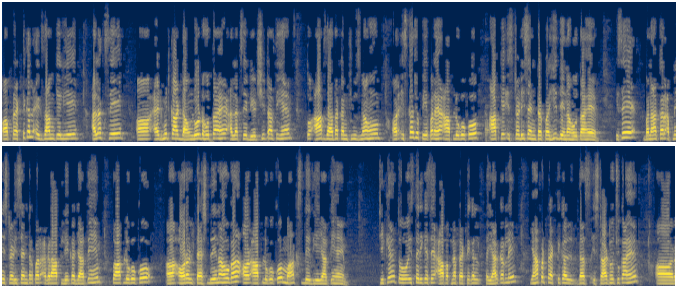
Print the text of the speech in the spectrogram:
और प्रैक्टिकल एग्ज़ाम के लिए अलग से एडमिट कार्ड डाउनलोड होता है, अलग से डेट शीट आती है। तो आप ज़्यादा कंफ्यूज ना हो। और इसका जो पेपर है, आप लोगों को आपके स्टडी सेंटर पर ही देना होता है। इसे बनाकर अपने स्टडी सेंटर पर अगर आप लेकर जाते हैं तो आप लोगों को ऑरल टेस्ट देना होगा और आप लोगों को मार्क्स दे दिए जाते हैं। ठीक है? तो इस तरीके से आप अपना प्रैक्टिकल तैयार कर लें। यहाँ पर प्रैक्टिकल 10 स्टार्ट हो चुका है और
